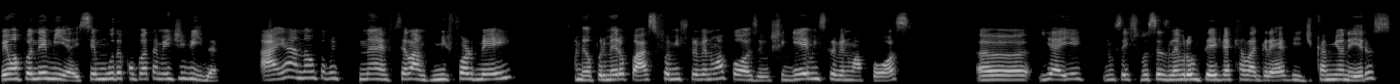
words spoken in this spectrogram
vem uma pandemia, e você muda completamente de vida. Aí, ah, não, tô, né, sei lá, me formei, meu primeiro passo foi me inscrever numa pós, eu cheguei a me inscrever numa pós, uh, e aí, não sei se vocês lembram, teve aquela greve de caminhoneiros,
